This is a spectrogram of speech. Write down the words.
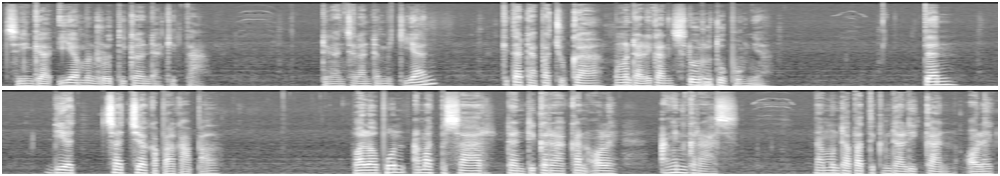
sehingga ia menuruti kehendak kita. Dengan jalan demikian, kita dapat juga mengendalikan seluruh tubuhnya. Dan dia saja kapal-kapal, walaupun amat besar dan digerakkan oleh angin keras, namun dapat dikendalikan oleh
